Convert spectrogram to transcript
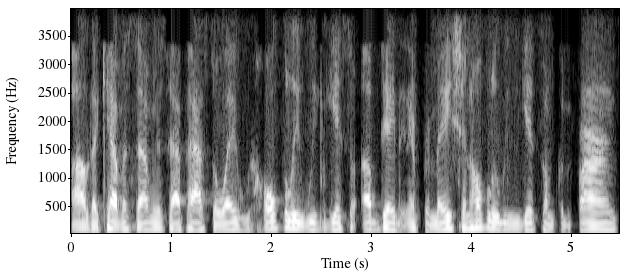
uh, that Kevin Samuels had passed away. Hopefully, we can get some updated information. Hopefully, we can get some confirms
